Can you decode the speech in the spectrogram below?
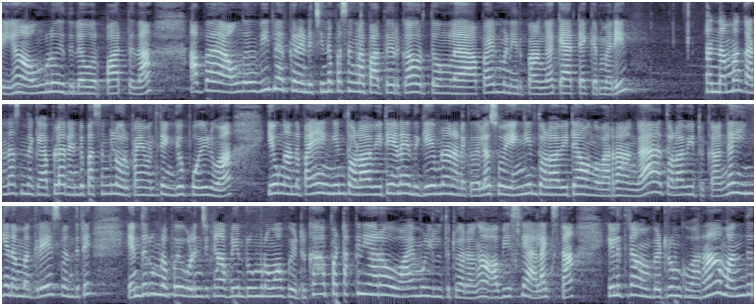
தெரியும். அவங்களும் இதில் ஒரு பார்ட்டு தான். அப்போ அவங்க வீட்டில் இருக்க ரெண்டு சின்ன பசங்களை பார்த்துருக்கா ஒருத்தவங்களை அப்பாயின் பண்ணியிருப்பாங்க கேர்டேக்கர் மாதிரி. அந்த அம்மா கண்ணாசந்த கேப்பில் ரெண்டு பசங்களும் ஒரு பையன் வந்துட்டு எங்கேயோ போயிடுவான். இவங்க அந்த பையன் எங்கேயும் தொலாவிட்டு ஏன்னா இந்த கேம்லாம் நடக்குதுல்ல ஸோ எங்கேயும் தொலாவிட்டு அவங்க வர்றாங்க தொலாவிட்டு இருக்காங்க. இங்கே நம்ம கிரேஸ் வந்துட்டு எந்த ரூமில் போய் ஒளிஞ்சிக்கலாம் அப்படின்னு ரூம் ரூமாக போயிட்டு இருக்கா. அப்போ டக்குன்னு யாரோ வாய்மொழி இழுத்துட்டு வராங்க. ஆப்வியஸ்லி அலெக்ஸ் தான். இழுத்துட்டு அவன் பெட்ரூமுக்கு வரான். வந்து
